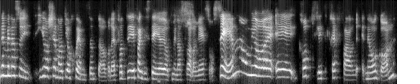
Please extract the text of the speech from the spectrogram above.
Nej men alltså jag känner att jag skäms inte över det för det är faktiskt det jag gör på mina astrala resor. Sen om jag eh, kroppsligt träffar någon,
